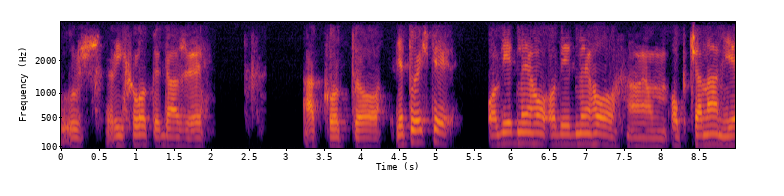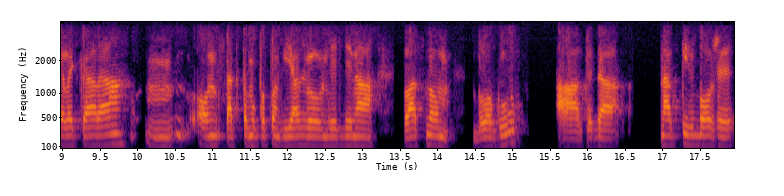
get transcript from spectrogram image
už rýchlo teda, že ako to... Je tu ešte od jedného, od jedného um, občana, nie lekára. Um, on sa k tomu potom vyjadril niekde na vlastnom blogu a teda nadpis bol, že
